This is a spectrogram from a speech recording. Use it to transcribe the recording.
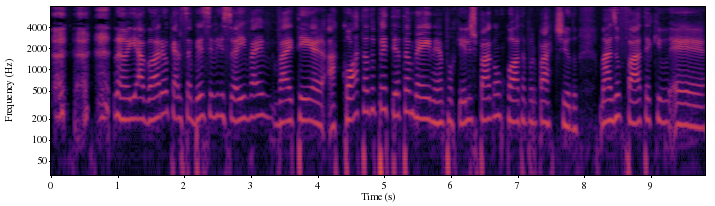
Não, e agora eu quero saber se isso aí vai, vai ter a cota do PT também, né? Porque eles pagam cota para o partido. Mas o fato é que é,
